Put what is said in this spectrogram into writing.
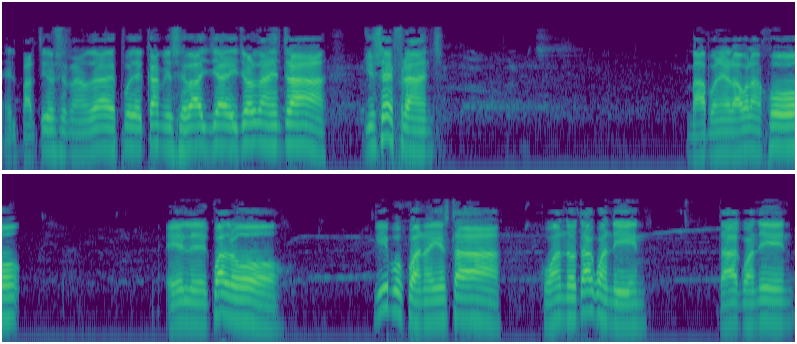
El partido se reanudará después del cambio. Se va Jari Jordan. Entra Josef Franch. Va a poner la bola en juego. El cuadro cuando Ahí está jugando Taquandín. Taquandín.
